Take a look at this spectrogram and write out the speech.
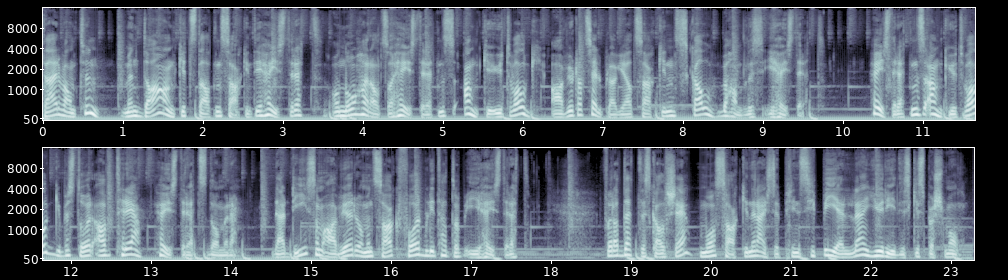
Der vant hun, men da anket staten saken til Høyesterett, og nå har altså Høyesterettens ankeutvalg avgjort at selvplagiatsaken skal behandles i Høyesterett. Høyesterettens ankeutvalg består av tre høyesterettsdommere. Det er de som avgjør om en sak får bli tatt opp i Høyesterett. For at dette skal skje, må saken reise prinsipielle juridiske spørsmål.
